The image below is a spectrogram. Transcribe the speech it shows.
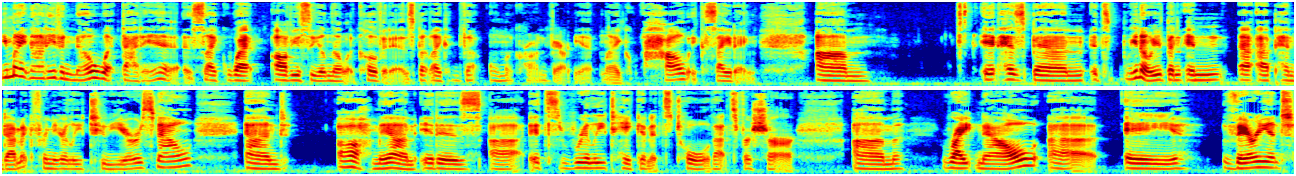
you might not even know what that is. Like, what obviously you'll know what COVID is, but like the Omicron variant, like how exciting. Um, it has been, it's, you know, we've been in a, a pandemic for nearly two years now. And oh man, it is, uh, it's really taken its toll, that's for sure. Um, right now, uh, a variant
